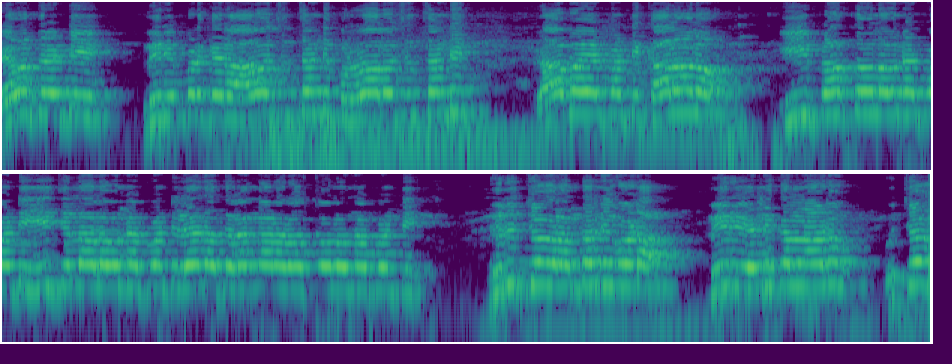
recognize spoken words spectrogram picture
రేవంత్ రెడ్డి మీరు ఇప్పటికైనా ఆలోచించండి పునరాలోచించండి. రాబోయేటువంటి కాలంలో ఈ ప్రాంతంలో ఉన్నటువంటి ఈ జిల్లాలో ఉన్నటువంటి లేదా తెలంగాణ రాష్ట్రంలో ఉన్నటువంటి నిరుద్యోగులందరినీ కూడా మీరు ఎన్నికల నాడు ఉద్యోగ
